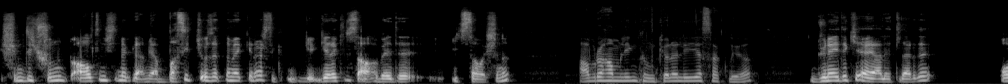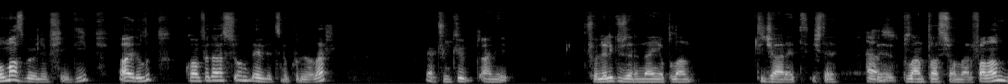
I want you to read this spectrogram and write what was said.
Şimdi şunu altını çizmek lazım. Ya basitçe özetlemek gerekirse, gerekirse ABD iç savaşını Abraham Lincoln köleliği yasaklıyor. Güneydeki eyaletlerde olmaz böyle bir şey deyip ayrılıp konfederasyon devletini kuruyorlar. Ya çünkü hani kölelik üzerinden yapılan ticaret, işte Evet. e, plantasyonlar falan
